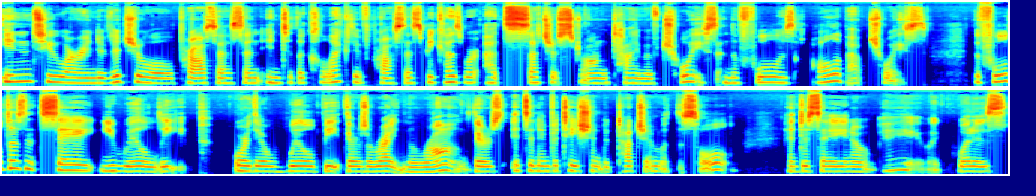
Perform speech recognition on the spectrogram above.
into our individual process and into the collective process because we're at such a strong time of choice and the fool is all about choice. The fool doesn't say you will leap or there will be there's a right and a wrong. There's it's an invitation to touch in with the soul and to say, you know, hey, like what is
